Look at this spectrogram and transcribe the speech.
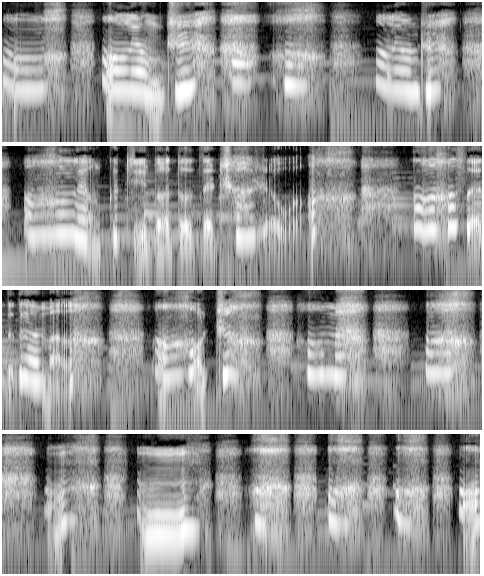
啊啊两只啊两只啊两个鸡巴都在插着我啊啊，塞得太满了，啊，好胀，好满，啊，嗯嗯，啊啊。哦哦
